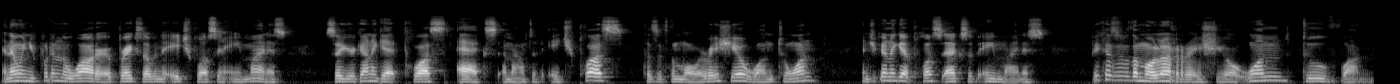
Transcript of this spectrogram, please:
And then when you put in the water, it breaks up into H plus and A minus. So you're going to get plus X amount of H plus because of the molar ratio, 1 to 1. And you're going to get plus X of A minus because of the molar ratio, 1 to 1.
